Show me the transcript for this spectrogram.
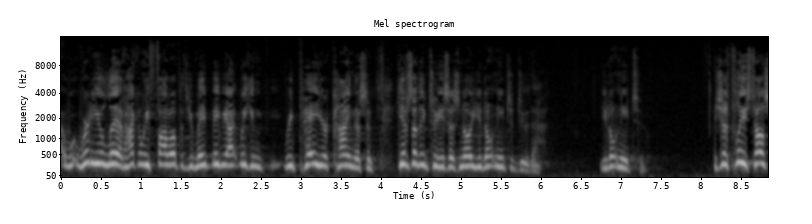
I, where do you live? How can we follow up with you? Maybe, maybe I, we can repay your kindness and give something to you. He says, no, you don't need to do that. You don't need to. He says, please tell us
